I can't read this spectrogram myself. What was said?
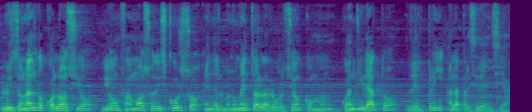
Luis Donaldo Colosio dio un famoso discurso en el Monumento a la Revolución como candidato del PRI a la presidencia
